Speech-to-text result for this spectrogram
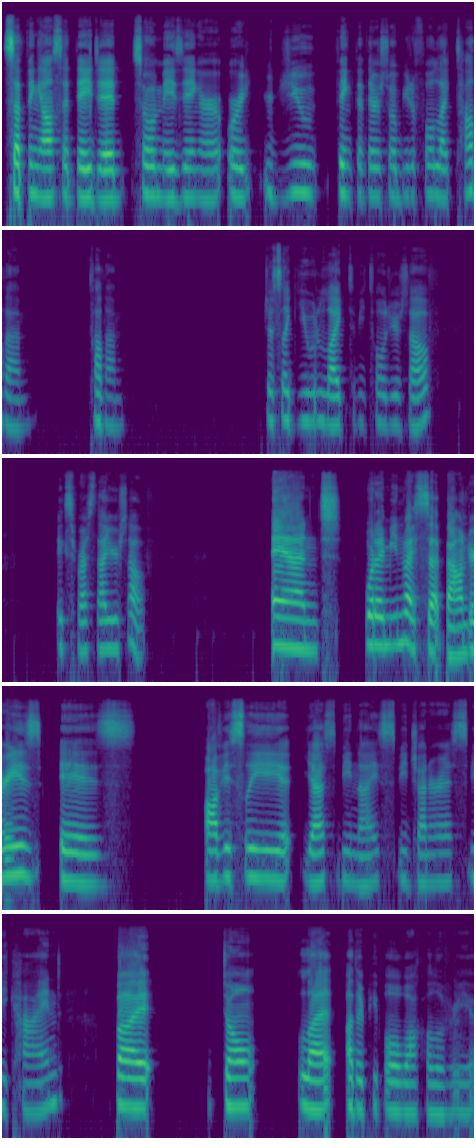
something else that they did so amazing or or you think that they're so beautiful like tell them. Tell them. Just like you would like to be told yourself express that yourself. And what i mean by set boundaries is obviously, yes, be nice, be generous, be kind, but don't let other people walk all over you.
